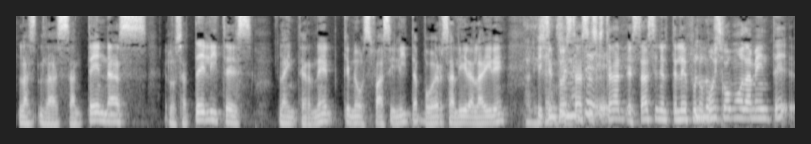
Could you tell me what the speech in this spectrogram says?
las, las antenas, los satélites, la internet que nos facilita poder salir al aire. Y que tú estás, estás en el teléfono muy cómodamente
